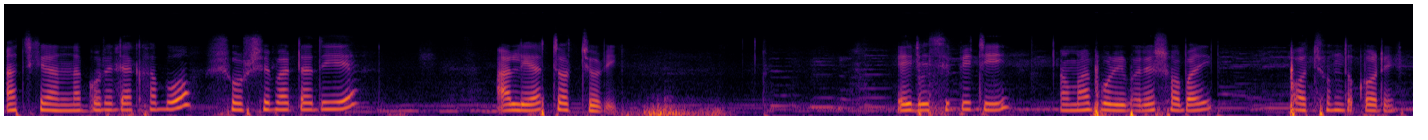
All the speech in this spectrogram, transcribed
আজকে রান্না করে দেখাবো সর্ষে বাটা দিয়ে আলিয়ার চচ্চড়ি। এই রেসিপিটি আমার পরিবারের সবাই পছন্দ করে।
